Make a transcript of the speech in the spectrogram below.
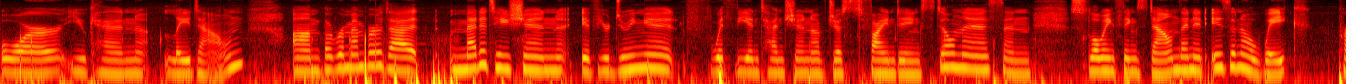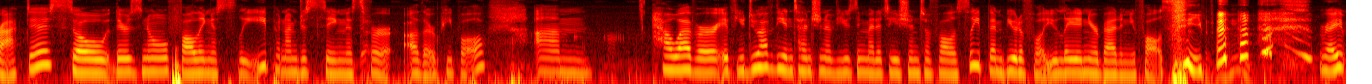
or you can lay down. Um, but remember that meditation, if you're doing it f- with the intention of just finding stillness and slowing things down, then it is an awake practice. So there's no falling asleep. And I'm just saying this for other people. Um, However, if you do have the intention of using meditation to fall asleep, then beautiful. You lay in your bed and you fall asleep. right?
